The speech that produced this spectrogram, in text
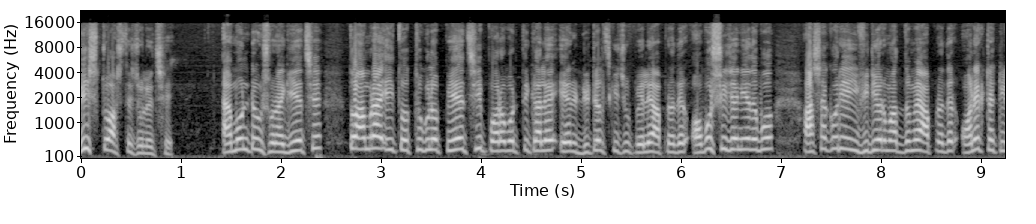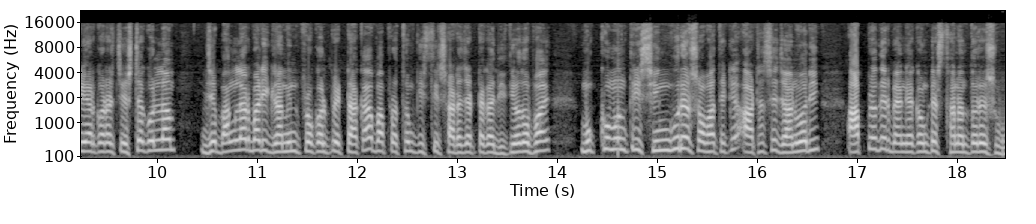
লিস্টও আসতে চলেছে। এমনটাও শোনা গিয়েছে। তো আমরা এই তথ্যগুলো পেয়েছি, পরবর্তীকালে এর ডিটেলস কিছু পেলে আপনাদের অবশ্যই জানিয়ে দেবো। আশা করি এই ভিডিওর মাধ্যমে আপনাদের অনেকটা ক্লিয়ার করার চেষ্টা করলাম যে বাংলার বাড়ি গ্রামীণ প্রকল্পের টাকা বা প্রথম কিস্তির ষাট হাজার টাকা দ্বিতীয় দফায় মুখ্যমন্ত্রী সিঙ্গুরের সভা থেকে আঠাশে জানুয়ারি আপনাদের ব্যাঙ্ক অ্যাকাউন্টে স্থানান্তরের শুভ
